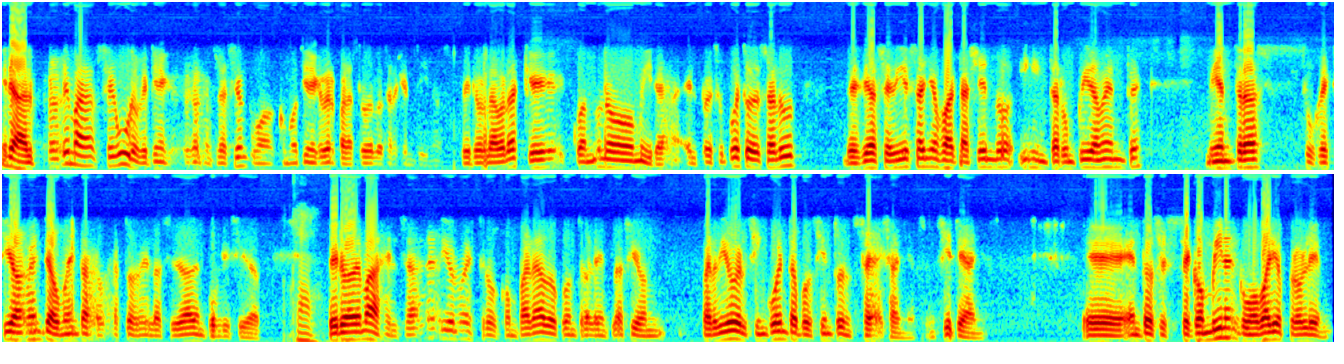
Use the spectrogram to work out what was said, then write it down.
Mira, el problema seguro que tiene que ver con la inflación, como, como tiene que ver para todos los argentinos. Pero la verdad es que cuando uno mira el presupuesto de salud, desde hace 10 años va cayendo ininterrumpidamente, mientras sugestivamente aumentan los gastos de la ciudad en publicidad. Pero además, el salario nuestro comparado contra la inflación perdió el 50% en 6 años, en 7 años. Eh, entonces, se combinan como varios problemas.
